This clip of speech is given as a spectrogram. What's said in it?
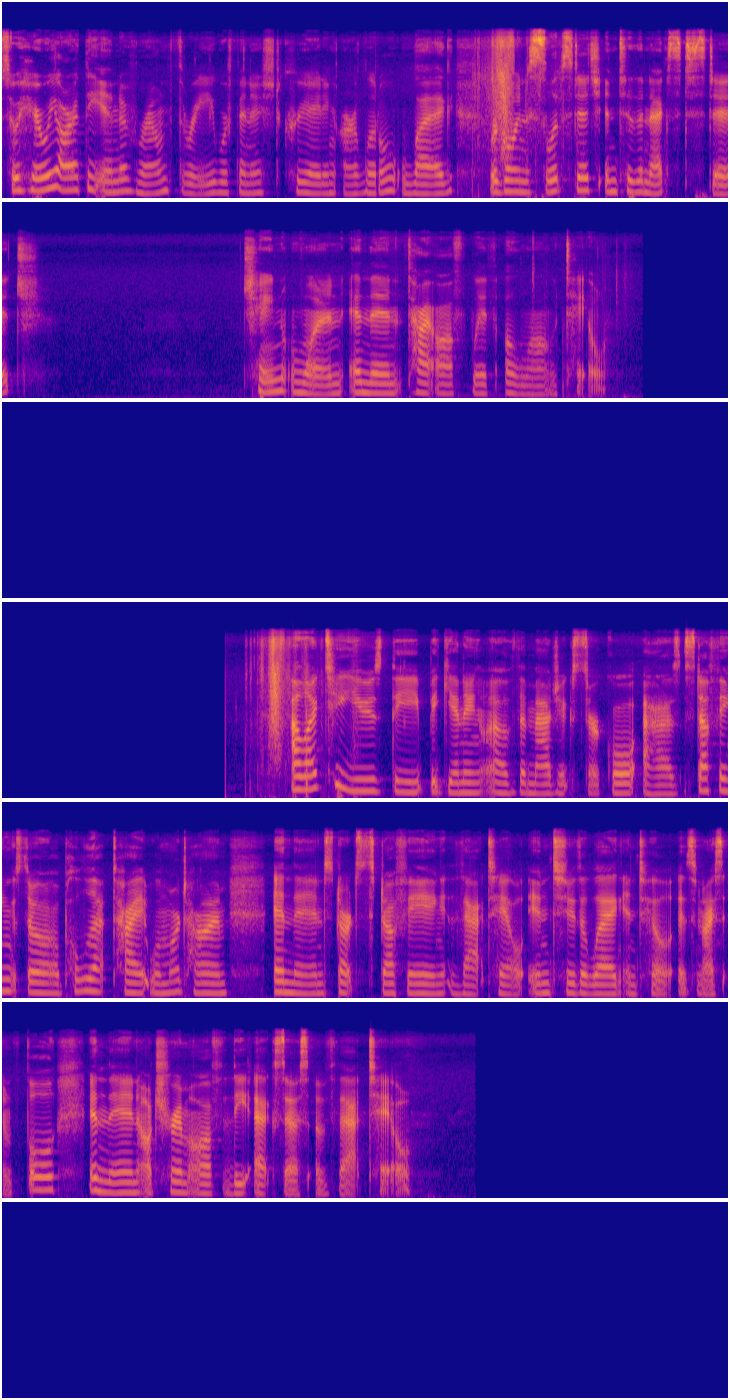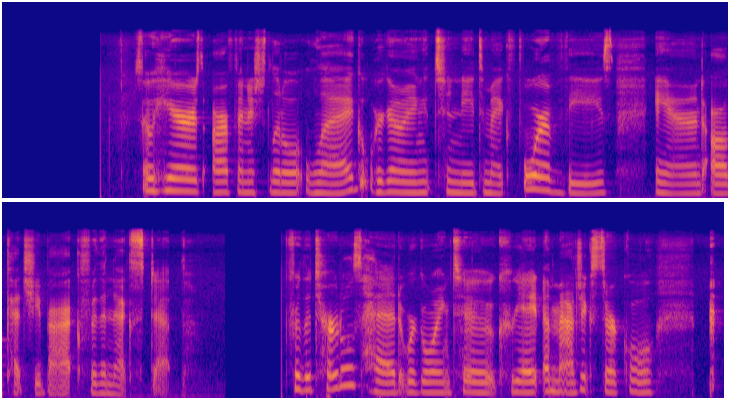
So here we are at the end of round three. We're finished creating our little leg. We're going to slip stitch into the next stitch, chain one, and then tie off with a long tail. I like to use the beginning of the magic circle as stuffing, so I'll pull that tight one more time and then start stuffing that tail into the leg until it's nice and full, and then I'll trim off the excess of that tail. So here's our finished little leg. We're going to need to make four of these and I'll catch you back for the next step. For the turtle's head, we're going to create a magic circle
